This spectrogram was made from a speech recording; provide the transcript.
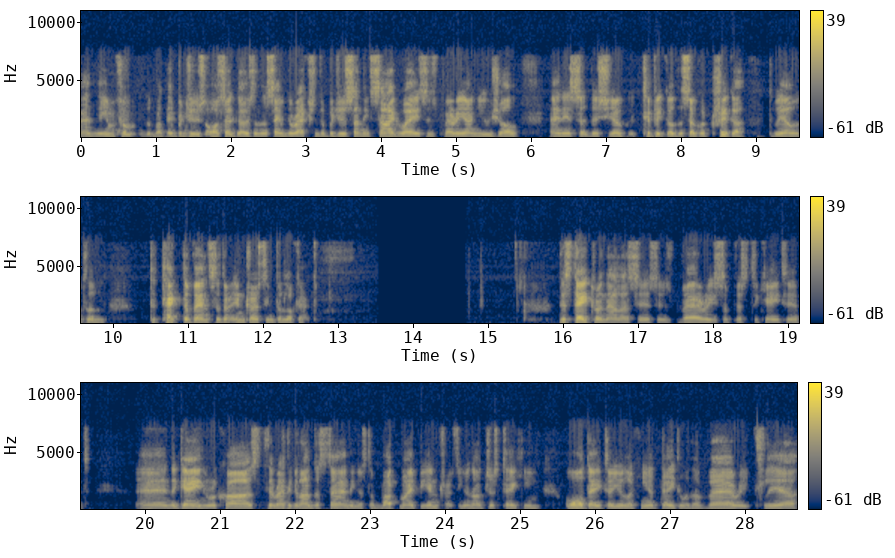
and the info what they produce also goes in the same direction. To produce something sideways is very unusual and it's this typical of the so-called trigger to be able to detect events that are interesting to look at. This data analysis is very sophisticated and again requires theoretical understanding as to what might be interesting. You're not just taking all data, you're looking at data with a very clear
